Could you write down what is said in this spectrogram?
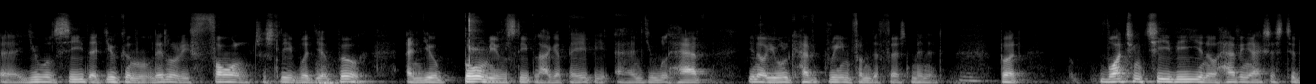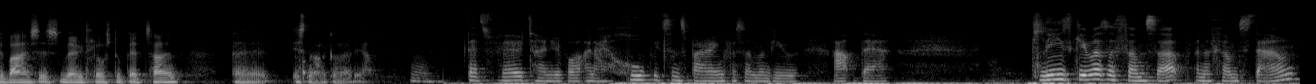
uh, you will see that you can literally fall to sleep with your book, and you boom, you will sleep like a baby, and you will have, you know, you will have green from the first minute. Mm. But watching TV, you know, having access to devices very close to bedtime, uh, is not a good idea. That's very tangible, and I hope it's inspiring for some of you out there. Please give us a thumbs up and a thumbs down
